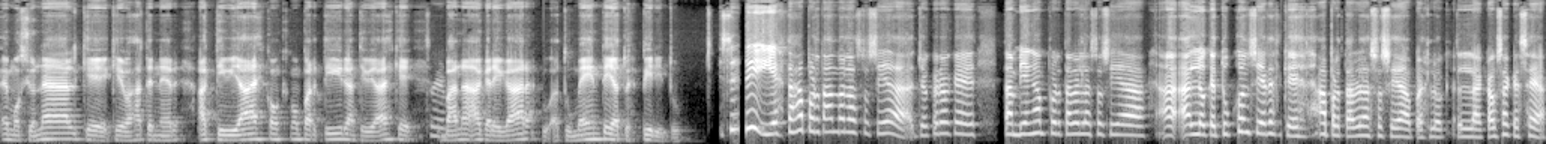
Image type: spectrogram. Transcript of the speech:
emocional, que, que vas a tener actividades con que compartir, actividades que sí. van a agregar a tu mente y a tu espíritu. Sí, y estás aportando a la sociedad. Yo creo que también aportar a la sociedad, a, lo que tú consideres que es aportar a la sociedad, pues lo, la causa que sea,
